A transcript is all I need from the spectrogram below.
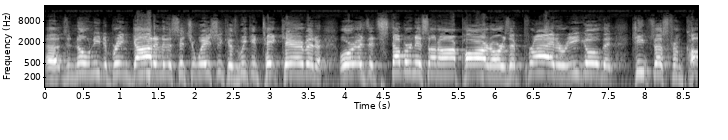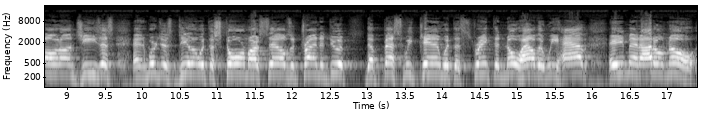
uh, no need to bring God into the situation because we can take care of it? Or, or, is it stubbornness on our part? Or is it pride or ego that keeps us from calling on Jesus and we're just dealing with the storm ourselves and trying to do it the best we can with the strength and know how that we have? Amen. I don't know.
